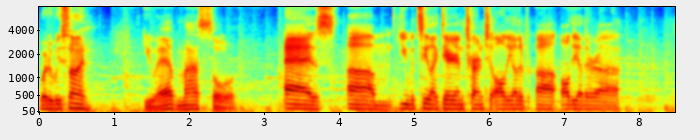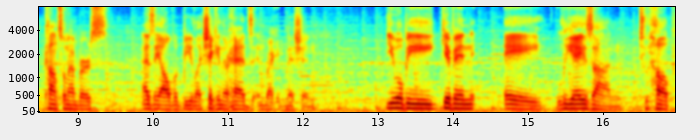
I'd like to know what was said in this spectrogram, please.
Where do we sign? You have my sword. As um, you would see like Darian turn to all the other uh, all the other uh, council members as they all would be like shaking their heads in recognition. You will be given a liaison to help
